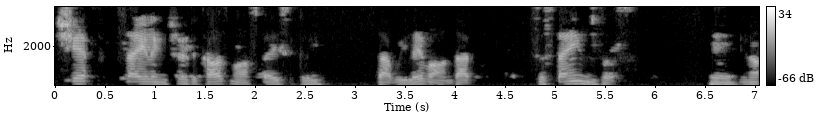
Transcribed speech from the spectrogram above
ship sailing through the cosmos, basically, that we live on, that sustains us. Mm. You know,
